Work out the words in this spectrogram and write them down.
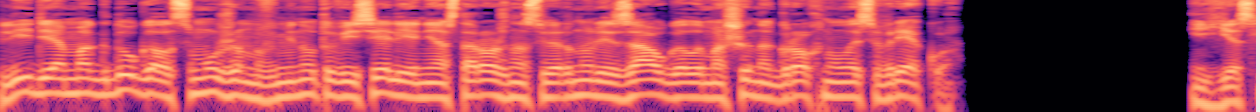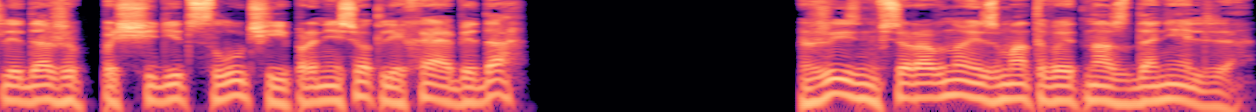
Лидия МакДугал с мужем в минуту веселья неосторожно свернули за угол, и машина грохнулась в реку. И если даже пощадит случай и пронесет лихая беда, жизнь все равно изматывает нас до нельзя.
